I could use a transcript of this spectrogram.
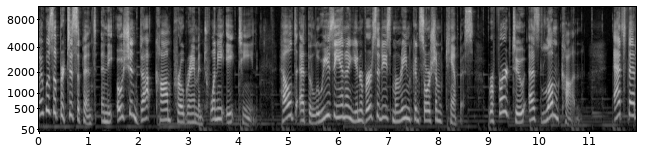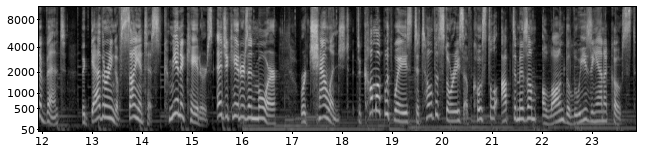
I was a participant in the Ocean.com program in 2018, held at the Louisiana Universities Marine Consortium campus, referred to as LUMCON. At that event, the gathering of scientists, communicators, educators, and more were challenged to come up with ways to tell the stories of coastal optimism along the Louisiana coast.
